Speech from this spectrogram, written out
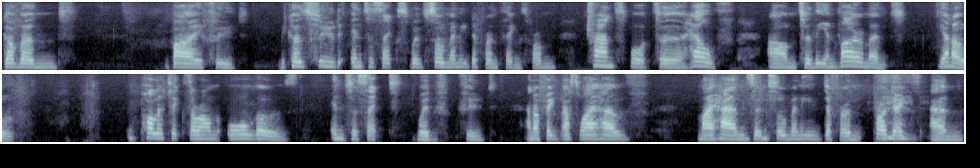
governed by food because food intersects with so many different things from transport to health um, to the environment, you know, politics around all those intersect with food. And I think that's why I have my hands in so many different projects and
